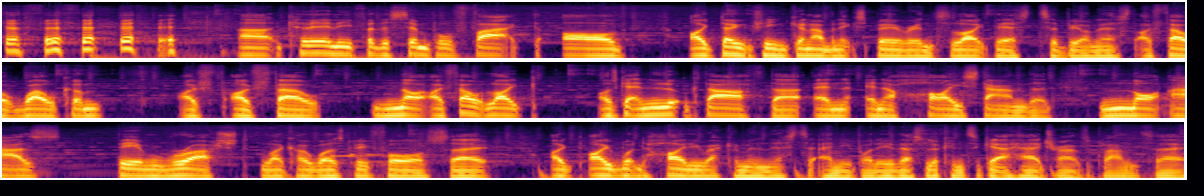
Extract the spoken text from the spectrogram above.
uh, clearly for the simple fact of I don't think you can have an experience like this, to be honest. I felt welcome. I, I felt not, I felt like I was getting looked after in, in a high standard, not as being rushed like I was before. So I, I would highly recommend this to anybody that's looking to get a hair transplant. So.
